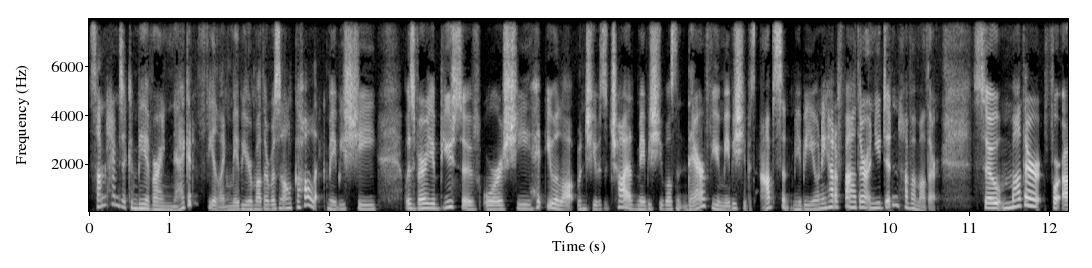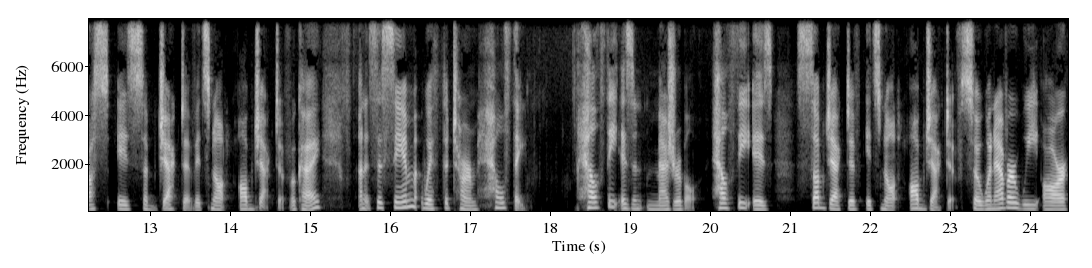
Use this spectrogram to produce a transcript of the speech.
Sometimes it can be a very negative feeling. Maybe your mother was an alcoholic. Maybe she was very abusive or she hit you a lot when she was a child. Maybe she wasn't there for you. Maybe she was absent. Maybe you only had a father and you didn't have a mother. So mother for us is subjective. It's not objective. Okay. And it's the same with the term healthy. Healthy isn't measurable. Healthy is subjective, it's not objective. So whenever we are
